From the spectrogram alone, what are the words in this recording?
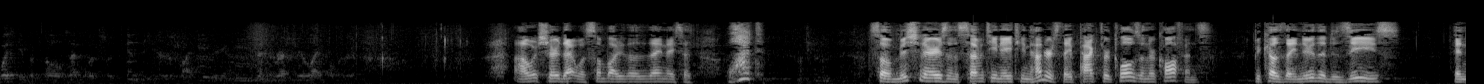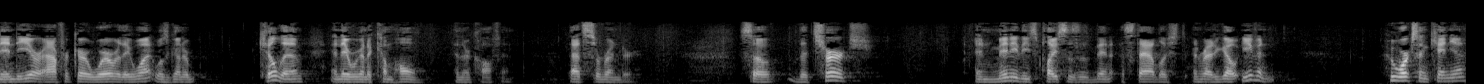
with you because that was the end of your life. You're going to spend the rest of your life over there. I was shared that with somebody the other day and they said, what? So missionaries in the 17, 1800s, they packed their clothes in their coffins because they knew the disease in India or Africa or wherever they went was going to kill them, and they were going to come home in their coffin. That's surrender. So the church in many of these places have been established and ready to go. Even who works in Kenya?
